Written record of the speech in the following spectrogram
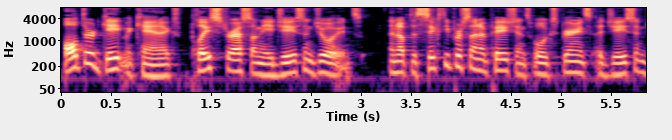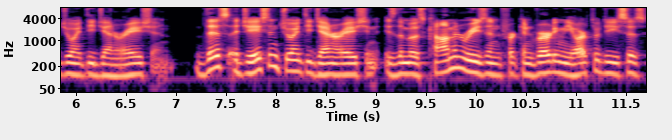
Altered gait mechanics place stress on the adjacent joints, and up to 60% of patients will experience adjacent joint degeneration. This adjacent joint degeneration is the most common reason for converting the arthrodesis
